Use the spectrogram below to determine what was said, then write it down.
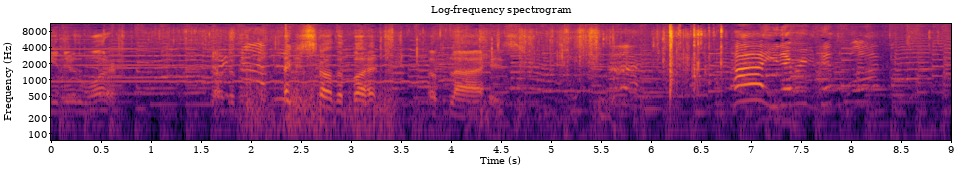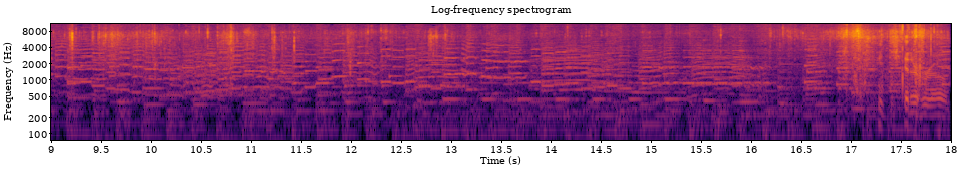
Being near the water. I just saw the butt of flies. Ah, you never even hit the block? Get a room.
